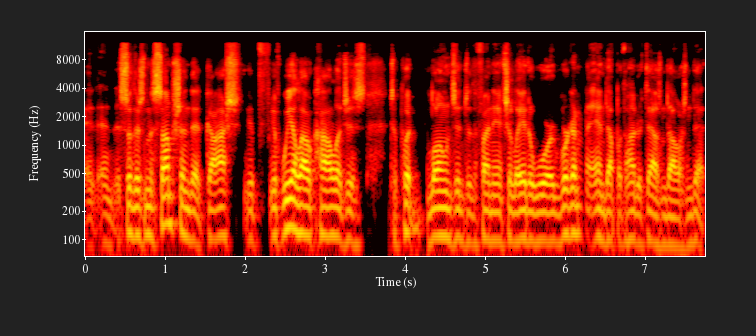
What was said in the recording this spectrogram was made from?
and, and, so there's an assumption that gosh if if we allow colleges to put loans into the financial aid award we're going to end up with $100000 in debt.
